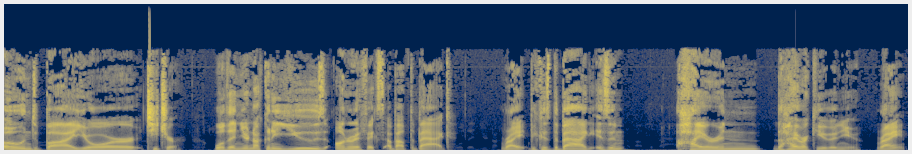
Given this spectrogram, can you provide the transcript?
owned by your teacher. Well, then you're not going to use honorifics about the bag, right? Because the bag isn't higher in the hierarchy than you, right?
